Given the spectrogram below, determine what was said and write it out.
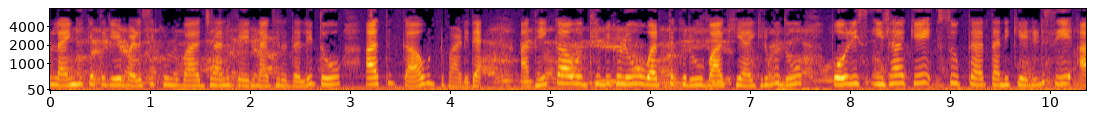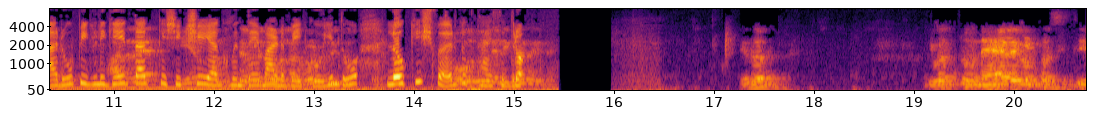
ಲೈಂಗಿಕತೆಗೆ ಬಳಸಿಕೊಳ್ಳುವ ಜಾಲವೇ ನಗರದಲ್ಲಿದ್ದು ಆತಂಕ ಉಂಟುಮಾಡಿದೆ. ಅನೇಕ ಉದ್ಯಮಿಗಳು, ವರ್ತಕರು ಭಾಗಿಯಾಗಿರುವುದು ಪೊಲೀಸ್ ಇಲಾಖೆ ಸೂಕ್ತ ತನಿಖೆ ನಡೆಸಿ ಆರೋಪಿಗಳಿಗೆ ತಕ್ಕ ಶಿಕ್ಷೆಯಾಗುವಂತೆ ಮಾಡಬೇಕು ಎಂದು ಲೋಕೇಶ್ವರ್ ಒತ್ತಾಯಿಸಿದರು. ಇವತ್ತು ನ್ಯಾಯಾಲಯಗಳ ಪರಿಸ್ಥಿತಿ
